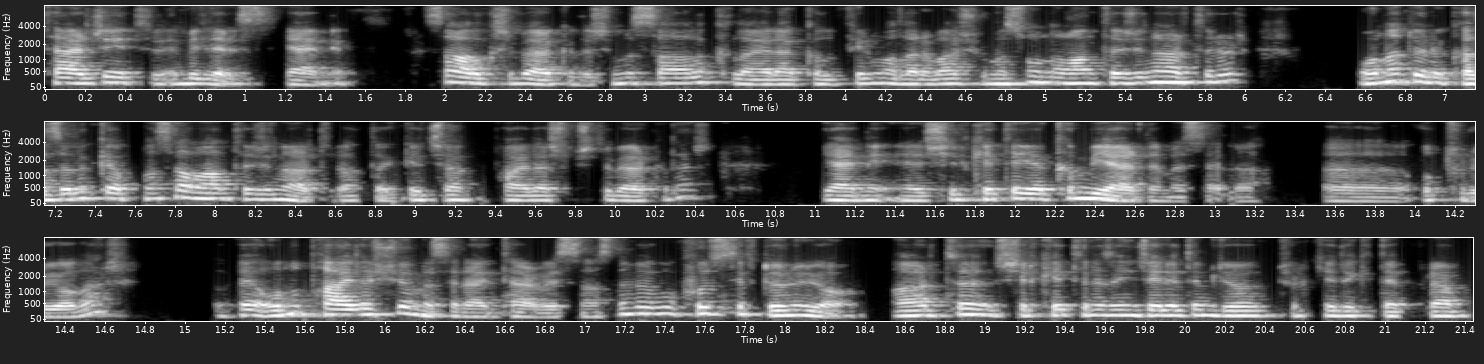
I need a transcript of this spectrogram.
tercih edebiliriz. Yani sağlıkçı bir arkadaşımız sağlıkla alakalı firmalara başvurması onun avantajını artırır. Ona dönük hazırlık yapması avantajını artırır. Hatta geçen paylaşmıştı bir arkadaş. Yani e, şirkete yakın bir yerde mesela e, oturuyorlar ve onu paylaşıyor mesela interview esnasında ve bu pozitif dönüyor. Artı şirketinizi inceledim diyor. Türkiye'deki depremle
